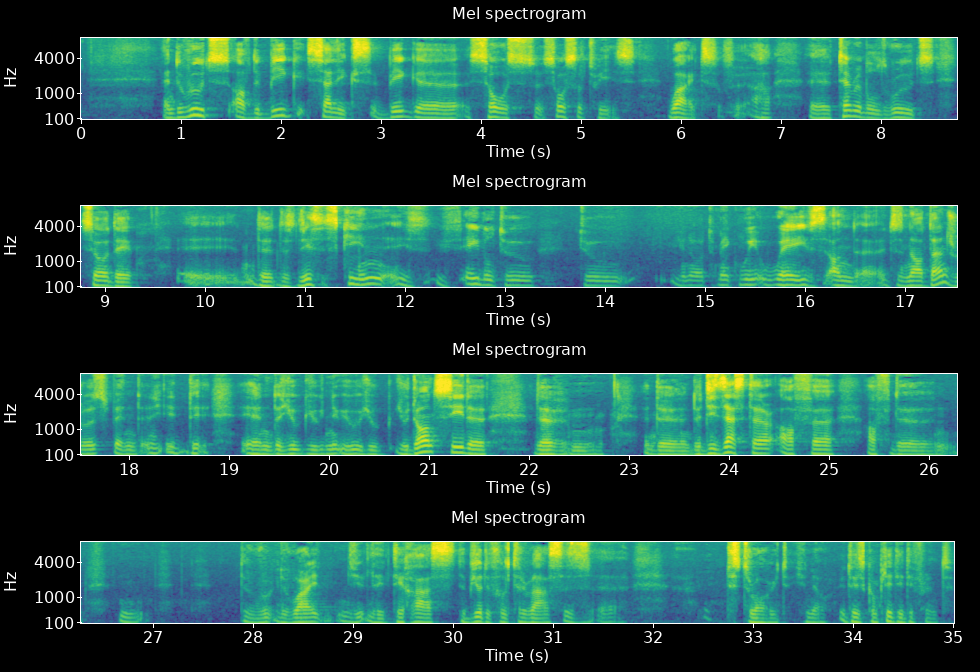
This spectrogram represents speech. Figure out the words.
And the roots of the big salix, big uh, sauce, social trees, white, are uh, terrible roots. So the, uh, the, the, this skin is, is able to, to, you know, to make waves on. The, it's not dangerous, and and you, you you you don't see the the the, the disaster of uh, of the the, the wide the terrace, the beautiful terraces uh, destroyed. You know, it is completely different.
